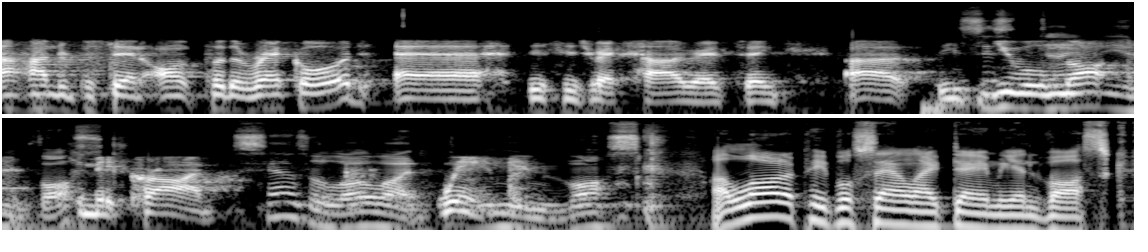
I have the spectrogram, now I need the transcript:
A hundred percent on for the record. Uh, this is Rex Hargraves saying, uh, you will Damien not Vosk? commit crime. Sounds a lot like Wink. Damien Vosk. A lot of people sound like Damien Vosk.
